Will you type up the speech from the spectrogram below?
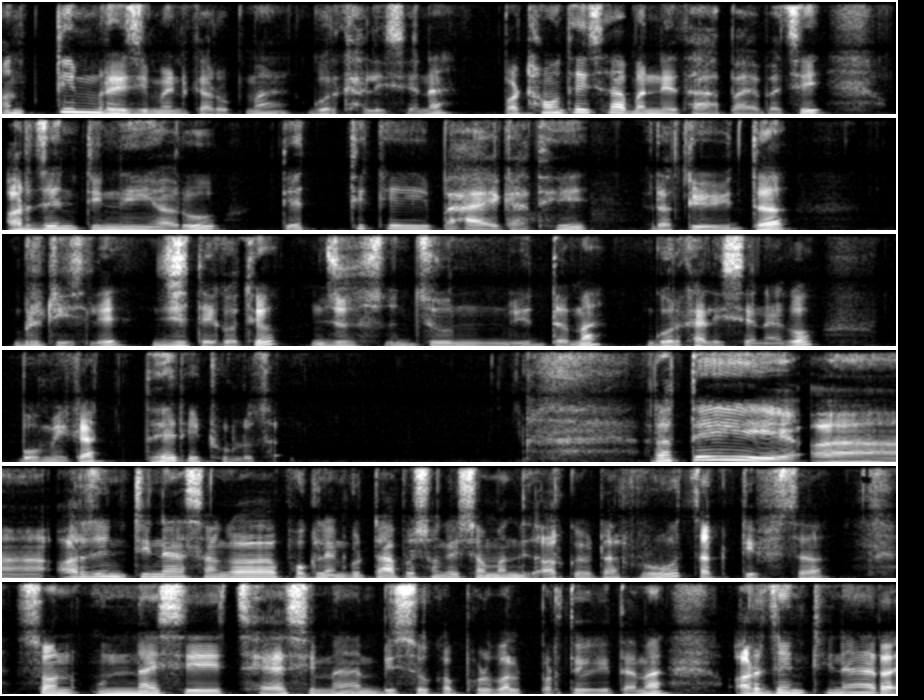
अन्तिम रेजिमेन्टका रूपमा गोर्खाली सेना पठाउँदैछ भन्ने थाहा पाएपछि अर्जेन्टिनीहरू त्यत्तिकै भागेका थिए र त्यो युद्ध ब्रिटिसले जितेको थियो जुस जुन युद्धमा गोर्खाली सेनाको भूमिका धेरै ठुलो छ। र त्यही अर्जेन्टिनासँग फोकल्यान्डको टापुसँगै सम्बन्धित अर्को एउटा रोचक टिप्स छ। सन् उन्नाइस सय छयासीमा विश्वकप फुटबल प्रतियोगितामा अर्जेन्टिना र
